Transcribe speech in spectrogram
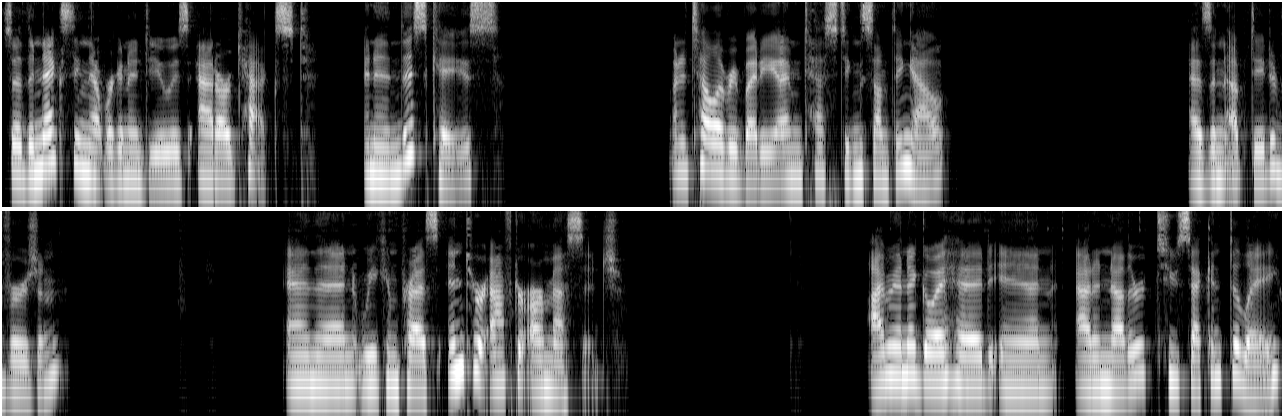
so the next thing that we're going to do is add our text. And in this case, I'm going to tell everybody I'm testing something out as an updated version. And then we can press enter after our message. I'm going to go ahead and add another two second delay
